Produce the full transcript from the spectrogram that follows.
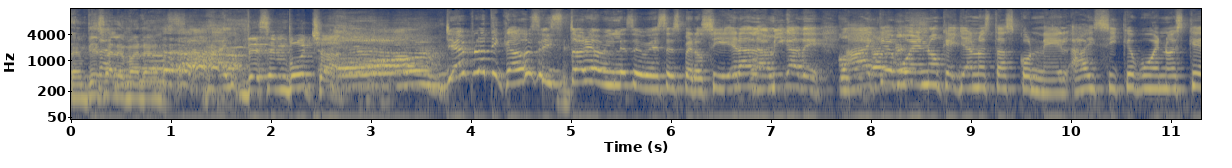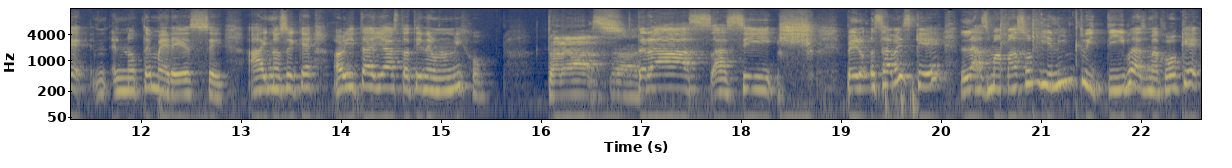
Empieza alemana. Desembucha. Ya he platicado esa historia miles de veces, pero sí, era la amiga de, ay, qué bueno que ya no estás con él, ay, sí, qué bueno, es que no te merece, ay, no sé qué, ahorita ya hasta tienen un hijo. Tras. Tras, así. Pero, ¿sabes qué? Las mamás son bien intuitivas. Me acuerdo que,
